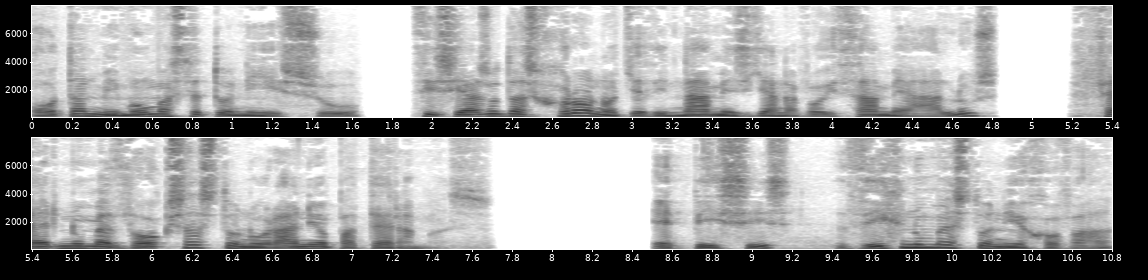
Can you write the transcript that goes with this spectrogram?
Όταν μιμούμαστε τον Ιησού, θυσιάζοντας χρόνο και δυνάμεις για να βοηθάμε άλλους, φέρνουμε δόξα στον ουράνιο πατέρα μας. Επίσης, δείχνουμε στον Ιεχωβά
